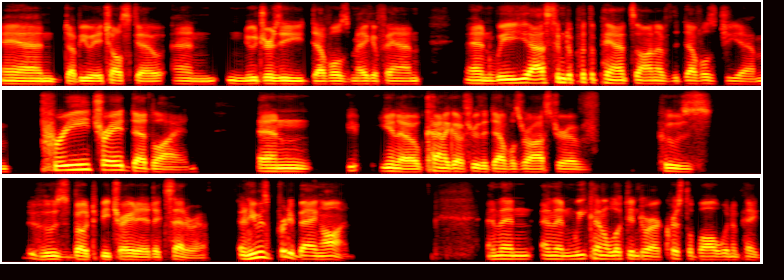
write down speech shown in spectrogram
and WHL scout and New Jersey Devils mega fan, and we asked him to put the pants on of the Devils GM pre-trade deadline and you know kind of go through the devil's roster of who's who's about to be traded et cetera. And he was pretty bang on and then and then we kind of looked into our crystal ball winnipeg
